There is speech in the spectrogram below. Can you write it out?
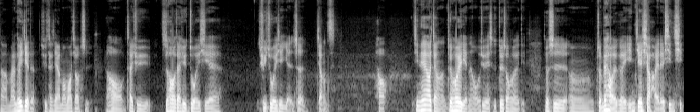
那蛮推荐的，去参加猫猫教室，然后再去之后再去做一些去做一些延伸，这样子。好，今天要讲的最后一点呢，我觉得也是最重要一点，就是嗯，准备好一个迎接小孩的心情。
